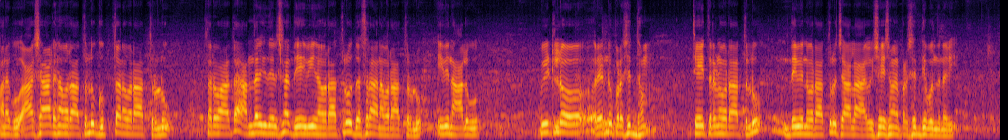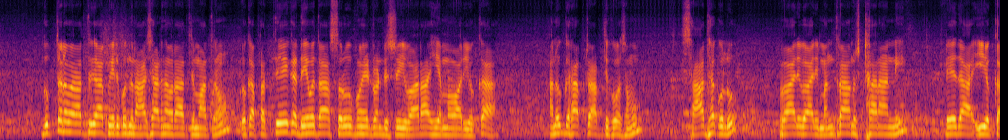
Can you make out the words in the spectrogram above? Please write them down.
మనకు ఆషాఢ నవరాత్రులు గుప్త నవరాత్రులు తర్వాత అందరికీ తెలిసిన దేవీ నవరాత్రులు దసరా నవరాత్రులు. ఇవి నాలుగు. వీటిలో రెండు ప్రసిద్ధం. చైత్ర నవరాత్రులు దేవి నవరాత్రులు చాలా విశేషమైన ప్రసిద్ధి పొందినవి. గుప్త నవరాత్రిగా పేరు పొందిన ఆషాఢ నవరాత్రి మాత్రం ఒక ప్రత్యేక దేవతా స్వరూపమైనటువంటి శ్రీ వారాహి అమ్మవారి యొక్క అనుగ్రహ ప్రాప్తి కోసము సాధకులు వారి వారి మంత్రానుష్ఠానాన్ని లేదా ఈ యొక్క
